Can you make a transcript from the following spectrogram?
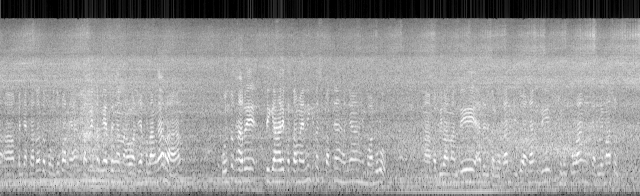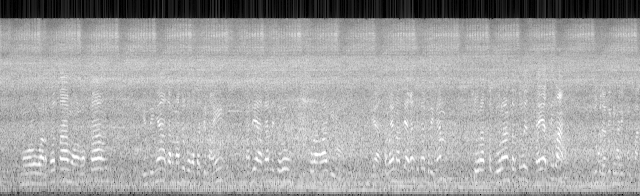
eh, penyekatan atau penutupan ya. Tapi terkait dengan awalnya pelanggaran untuk hari tiga hari pertama ini kita sifatnya hanya himbauan dulu Nah, apabila nanti ada ditemukan itu akan disuruh pulang, nggak boleh masuk. Mau luar kota, mau lokal, intinya akan masuk ke kota Cimahi, nanti akan disuruh pulang lagi. Ya, selain nanti akan kita berikan surat teguran tertulis kayak tilang. itu berarti di hari keempat.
